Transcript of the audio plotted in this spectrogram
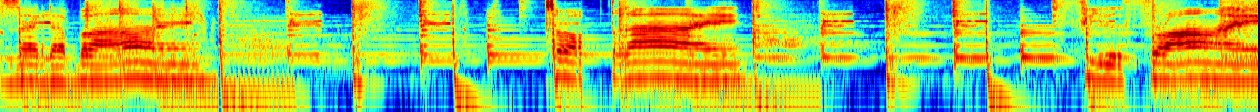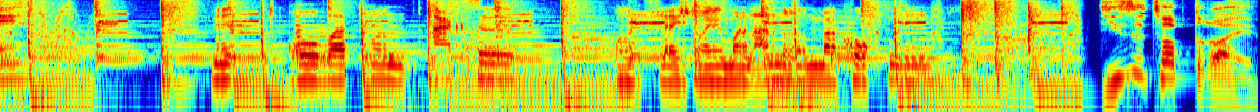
Sei dabei. Top 3. Feel frei. Mit Robert und Axel. Und vielleicht noch jemand anderen mal gucken. Diese Top 3,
